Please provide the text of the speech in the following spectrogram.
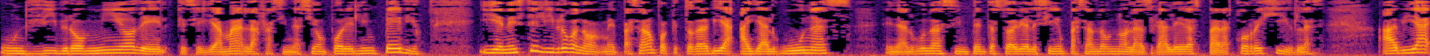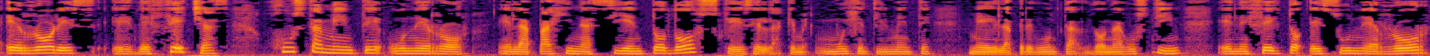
un libro mío de, que se llama La fascinación por el imperio. Y en este libro, bueno, me pasaron porque todavía hay algunas, en algunas imprentas todavía le siguen pasando a uno las galeras para corregirlas. Había errores eh, de fechas, justamente un error en la página 102, que es la que muy gentilmente me la pregunta don Agustín. En efecto, es un error,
